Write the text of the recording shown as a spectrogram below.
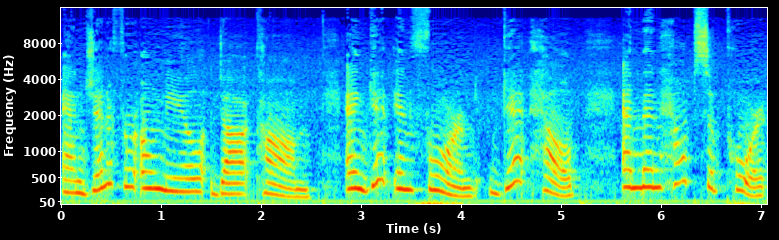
and jennifero'neill.com and get informed, get help, and then help support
